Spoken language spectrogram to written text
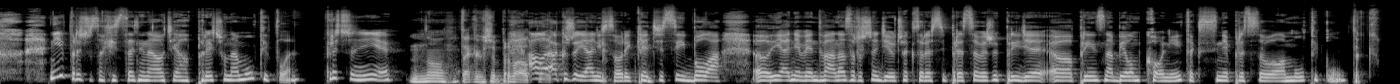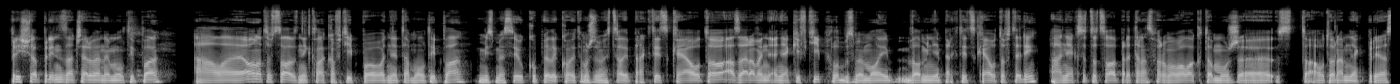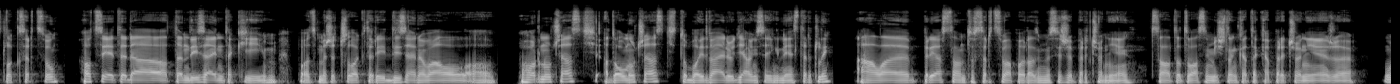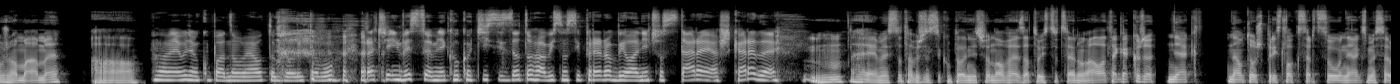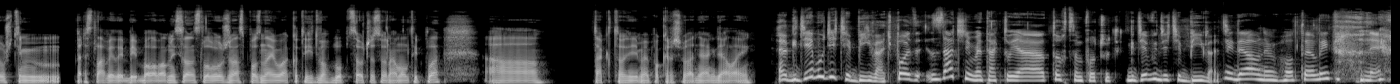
Nie prečo sa chystáte na aute, ale prečo na multiple? Prečo nie? No, tak akože prvá Ale odpoveď. akože Jani, sorry, keď si bola, eh, ja neviem, 12-ročná dievča, ktoré si predstavuje, že príde eh, princ na bielom koni, tak si nepredstavovala multiplu. Tak prišiel princ na červené multiple, ale ono to celé vzniklo ako vtip pôvodne tá multipla. My sme si ju kúpili kvôli tomu, že sme chceli praktické auto a zároveň aj nejaký vtip, lebo sme mali veľmi nepraktické auto vtedy. A nejak sa to celé pretransformovalo k tomu, že to auto nám nejak prirastlo k srdcu. Hoci je teda ten dizajn taký, povedzme, že človek, ktorý dizajnoval hornú časť a dolnú časť, to boli dvaja ľudia, oni sa nikdy nestretli. Ale prirastlo nám to srdcu a už Hlavne nebudem kúpať nové auto kvôli tomu. Radšej investujem niekoľko tisíc do toho, aby som si prerobila niečo staré a škaredé. Mm-hmm. Hej, miesto toho, aby sme si kúpili niečo nové za tú istú cenu. Ale tak akože nejak nám to už prišlo k srdcu, nejak sme sa už tým preslavili, by bolo veľmi silné slovo, že nás poznajú ako tých dvoch blbcov, čo sú na multiple. A tak to ideme pokračovať nejak ďalej. Eh, Kde budete bývať? Povedz, začnime takto, ja to chcem počuť. Kde budete bývať? Ideálne v hoteli. Nie.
